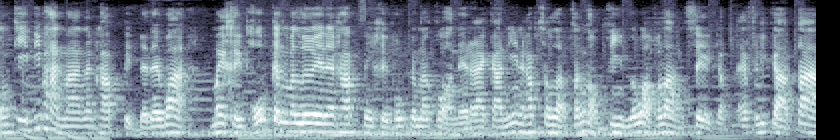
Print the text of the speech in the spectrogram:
2 ทีมที่ผ่านมานะครับเป็นไปได้ว่าไม่เคยพบกันมาเลยนะครับไม่เคยพบกันมาก่อนในรายการนี้นะครับสำหรับทั้งสองทีมระหว่างฝรั่งเศสกับแอฟริกาใต้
